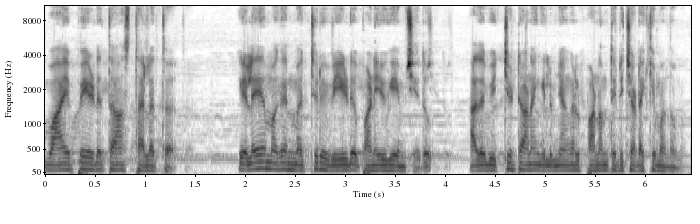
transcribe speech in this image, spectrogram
വായ്പയെടുത്ത ആ സ്ഥലത്ത് ഇളയ മകൻ മറ്റൊരു വീട് പണിയുകയും ചെയ്തു. അത് വിറ്റിട്ടാണെങ്കിലും ഞങ്ങൾ പണം തിരിച്ചടയ്ക്കുമെന്നും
